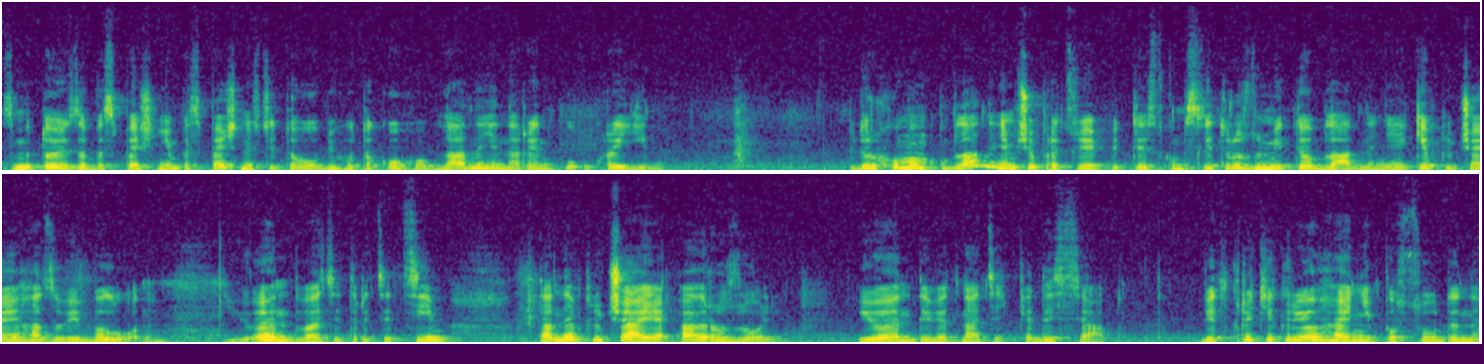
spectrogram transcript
з метою забезпечення безпечності та обігу такого обладнання на ринку України. Під рухомим обладнанням, що працює під тиском, слід розуміти обладнання, яке включає газові балони UN 2037 та не включає аерозолі UN 1950, відкриті кріогенні посудини,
